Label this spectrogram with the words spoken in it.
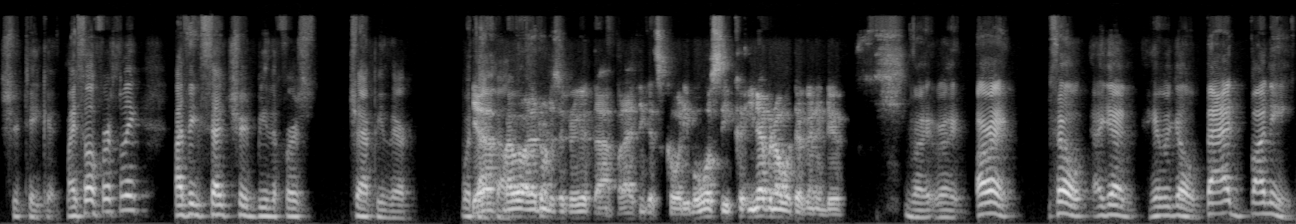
should take it. Myself personally, I think Seth should be the first champion there. Yeah. I, I don't disagree with that, but I think it's Cody. But we'll see. You never know what they're gonna do. Right, right. All right. So again, here we go. Bad Bunny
